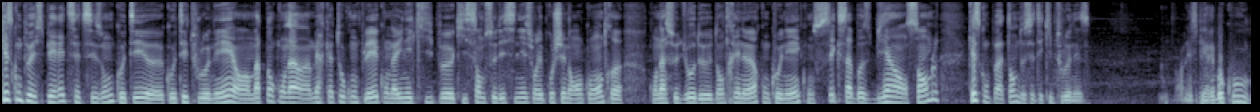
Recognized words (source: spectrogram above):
qu'est-ce qu'on peut espérer de cette saison côté, euh, côté toulonnais en, Maintenant qu'on a un mercato complet, qu'on a une équipe euh, qui semble se dessiner sur les prochaines rencontres, euh, qu'on a ce duo de- d'entraîneurs qu'on connaît, qu'on sait que ça bosse bien ensemble, qu'est-ce qu'on peut attendre de cette équipe toulonnaise? On espérait beaucoup.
